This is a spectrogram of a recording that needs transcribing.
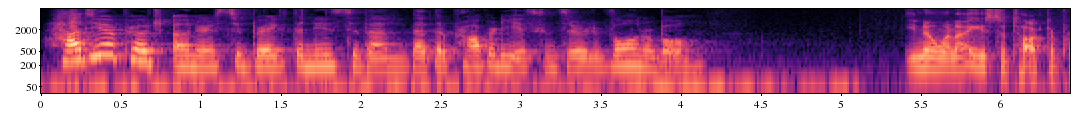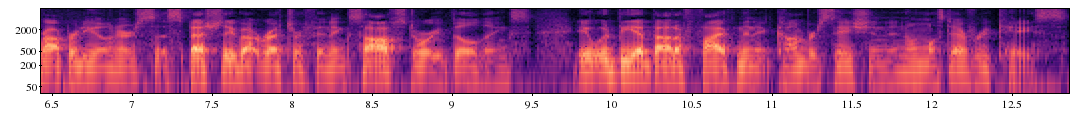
How do you approach owners to break the news to them that their property is considered vulnerable? You know, when I used to talk to property owners, especially about retrofitting soft story buildings, it would be about a five minute conversation in almost every case.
